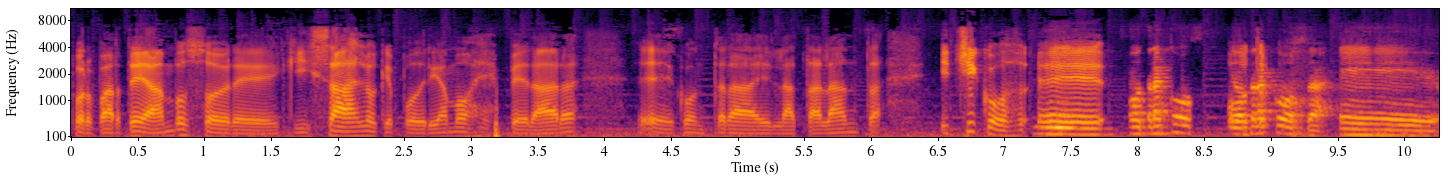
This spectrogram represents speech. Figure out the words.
por parte de ambos sobre quizás lo que podríamos esperar eh, contra el Atalanta. Y chicos, eh, otra cosa, otra, cosa, eh,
